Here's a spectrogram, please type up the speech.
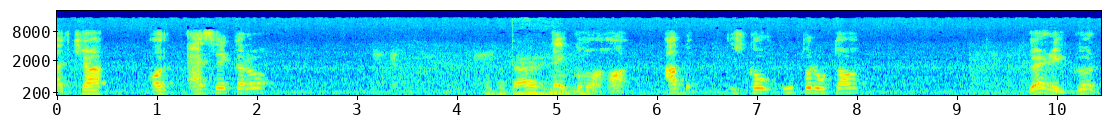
अच्छा और ऐसे करो। बता रहे हैं। नहीं घुमाओ हाँ। अब इसको ऊपर उठाओ। वेरी गुड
